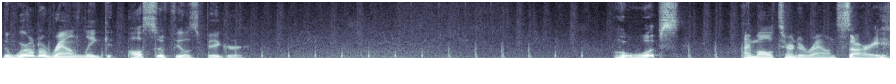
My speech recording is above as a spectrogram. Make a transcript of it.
The world around Link also feels bigger. Oh, whoops. I'm all turned around, sorry.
